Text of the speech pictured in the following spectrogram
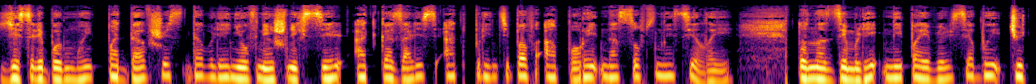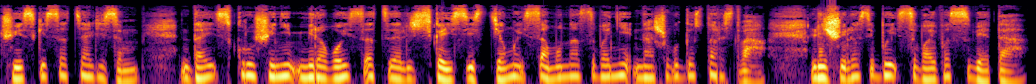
Если бы мы, поддавшись давлению внешних сил, отказались от принципов опоры на собственные силы, то на Земле не появился бы чучуйский социализм, да и скрушение мировой социалистической системы само название нашего государства лишилось бы своего света.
